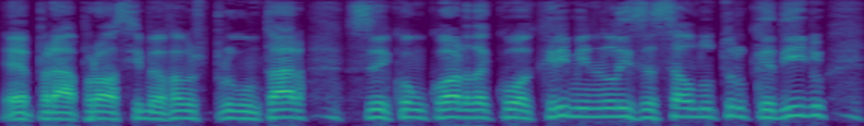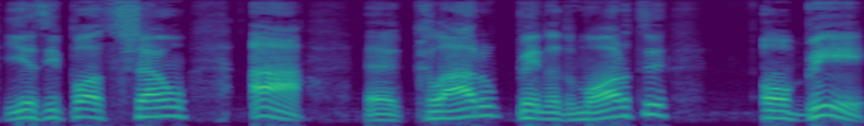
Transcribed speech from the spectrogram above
Eh, Para a próxima vamos perguntar se concorda com a criminalização do trocadilho e as hipóteses são A. Claro, pena de morte, ou B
